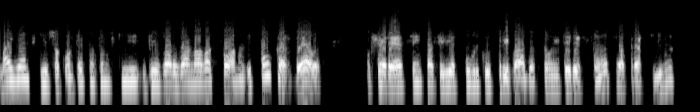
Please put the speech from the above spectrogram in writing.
Mas antes que isso aconteça, nós temos que visualizar novas formas. E poucas delas oferecem parcerias público-privadas tão interessantes, atrativas,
